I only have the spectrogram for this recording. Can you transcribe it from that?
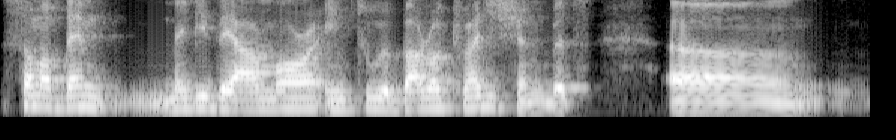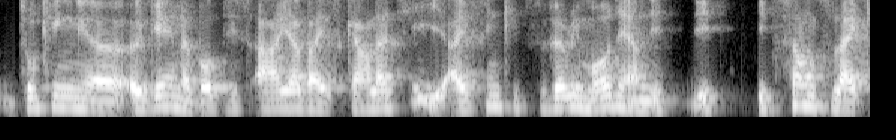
some of them maybe they are more into a baroque tradition, but uh, talking again about this aria by Scarlatti, I think it's very modern. It it it sounds like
